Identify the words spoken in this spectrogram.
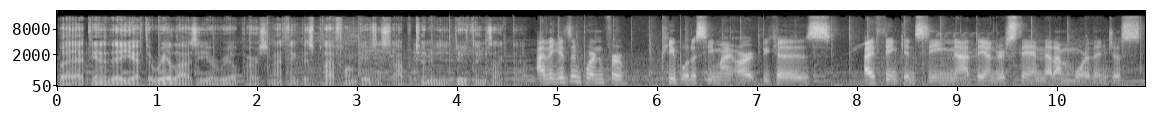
But at the end of the day, you have to realize that you're a real person. I think this platform gives us the opportunity to do things like that. I think it's important for people to see my art because I think in seeing that, they understand that I'm more than just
